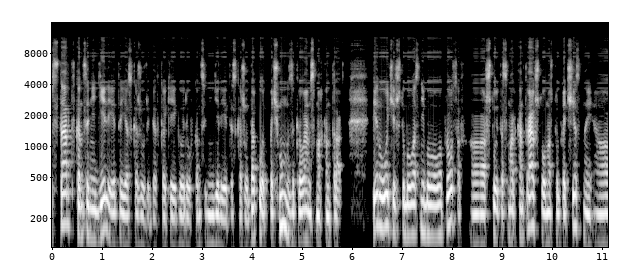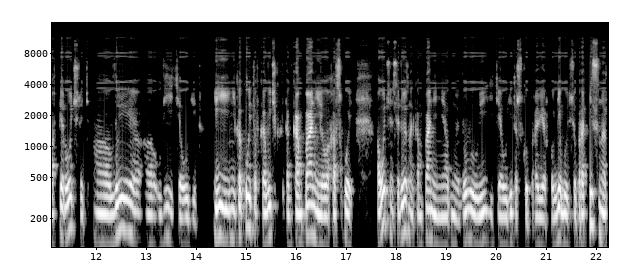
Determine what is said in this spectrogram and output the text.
старт в конце недели, это я скажу, ребят, как я и говорил, в конце недели я это скажу. Так вот, почему мы закрываем смарт-контракт? В первую очередь, чтобы у вас не было вопросов, а, что это смарт-контракт, что у нас только честный, а, в первую очередь вы увидите аудит. И не какой-то в кавычках там компании лоховской, а очень серьезной компании не одной. Вы, увидите аудиторскую проверку, где будет все прописано,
